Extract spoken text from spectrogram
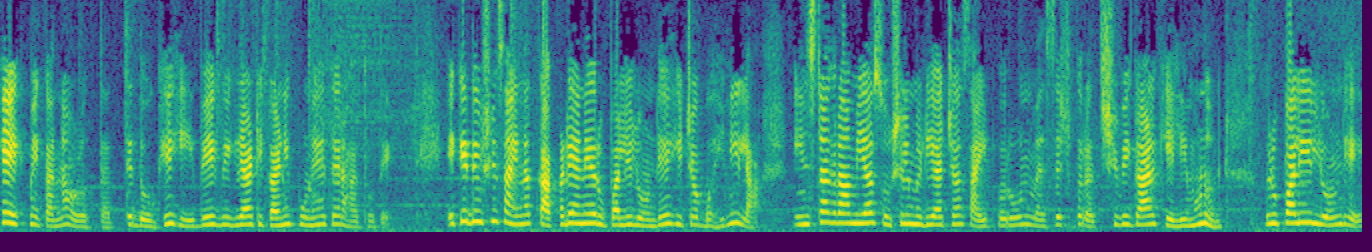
हे एकमेकांना ओळखतात. ते दोघेही वेगवेगळ्या ठिकाणी पुणे येथे राहत होते. एके दिवशी साईनाथ काकडे याने रुपाली लोंढे हिच्या बहिणीला इंस्टाग्राम या सोशल मीडियाच्या साईटवरून मेसेज करत शिवीगाळ केली म्हणून रुपाली लोंढे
